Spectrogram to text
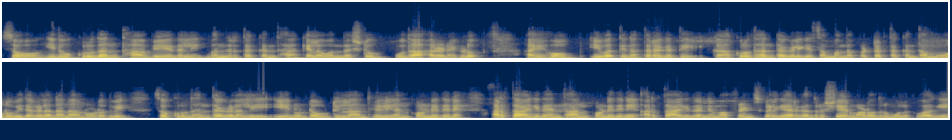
ಸೊ ಇದು ಕೃದಂಥಾವ್ಯಯದಲ್ಲಿ ಬಂದಿರತಕ್ಕಂತಹ ಕೆಲವೊಂದಷ್ಟು ಉದಾಹರಣೆಗಳು. ಐ ಹೋಪ್ ಇವತ್ತಿನ ತರಗತಿ ಕೃದಂತಗಳಿಗೆ ಸಂಬಂಧಪಟ್ಟಿರ್ತಕ್ಕಂಥ ಮೂರು ವಿಧಗಳನ್ನು ನಾವು ನೋಡಿದ್ವಿ. ಸೊ ಕೃದಂತಗಳಲ್ಲಿ ಏನು ಡೌಟ್ ಇಲ್ಲ ಅಂತ ಹೇಳಿ ಅನ್ಕೊಂಡಿದ್ದೇನೆ. ಅರ್ಥ ಆಗಿದೆ ಅಂತ ಅನ್ಕೊಂಡಿದ್ದೀನಿ. ಅರ್ಥ ಆಗಿದ್ರೆ ನಿಮ್ಮ ಫ್ರೆಂಡ್ಸ್ಗಳಿಗೆ ಯಾರಿಗಾದ್ರೂ ಶೇರ್ ಮಾಡೋದ್ರ ಮೂಲಕವಾಗಿ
